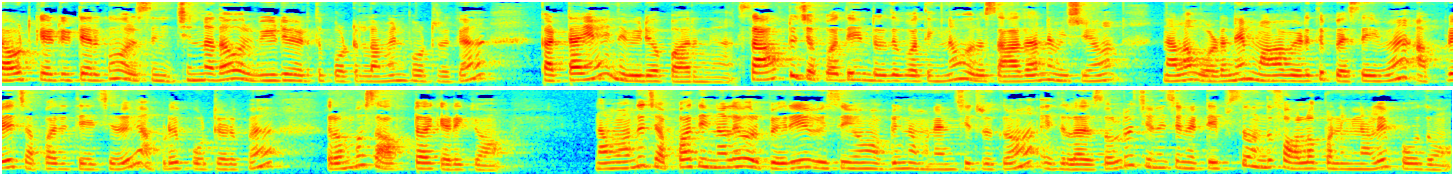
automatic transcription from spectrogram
டவுட் கேட்டுக்கிட்டே இருக்கும். ஒரு சின் சின்னதாக ஒரு வீடியோ எடுத்து போட்டுடலாமேன்னு போட்டிருக்கேன். கட்டாயம் இந்த வீடியோ பாருங்கள் சாஃப்ட் சப்பாத்தின்றது பார்த்திங்கன்னா ஒரு சாதாரண விஷயம். நல்லா உடனே மாவு எடுத்து பிசைவேன். அப்படியே சப்பாத்தி தேய்ச்சி அப்படியே போட்டு எடுப்பேன். ரொம்ப சாஃப்டாக கிடைக்கும். நம்ம வந்து சப்பாத்தினாலே ஒரு பெரிய விஷயம் அப்படின்னு நம்ம நினச்சிட்டு இருக்கோம். இதில் சொல்கிற சின்ன சின்ன டிப்ஸ் வந்து ஃபாலோ பண்ணிங்கனாலே போதும்.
